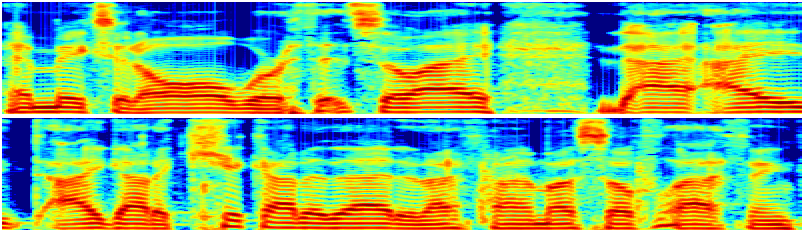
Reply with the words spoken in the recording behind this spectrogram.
That makes it all worth it. So I, I, I, I got a kick out of that, and I find myself laughing.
